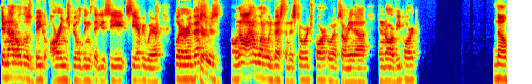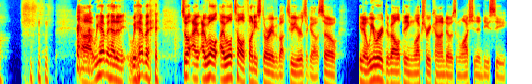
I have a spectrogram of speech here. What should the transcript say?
they're not all those big orange buildings that you see see everywhere but are investors sure. oh no i don't want to invest in a storage park or i'm sorry in a in an rv park no uh, we haven't had any. We haven't. So I, I will. I will tell a funny story of about two years ago. So you know, we were developing luxury condos in Washington D.C.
